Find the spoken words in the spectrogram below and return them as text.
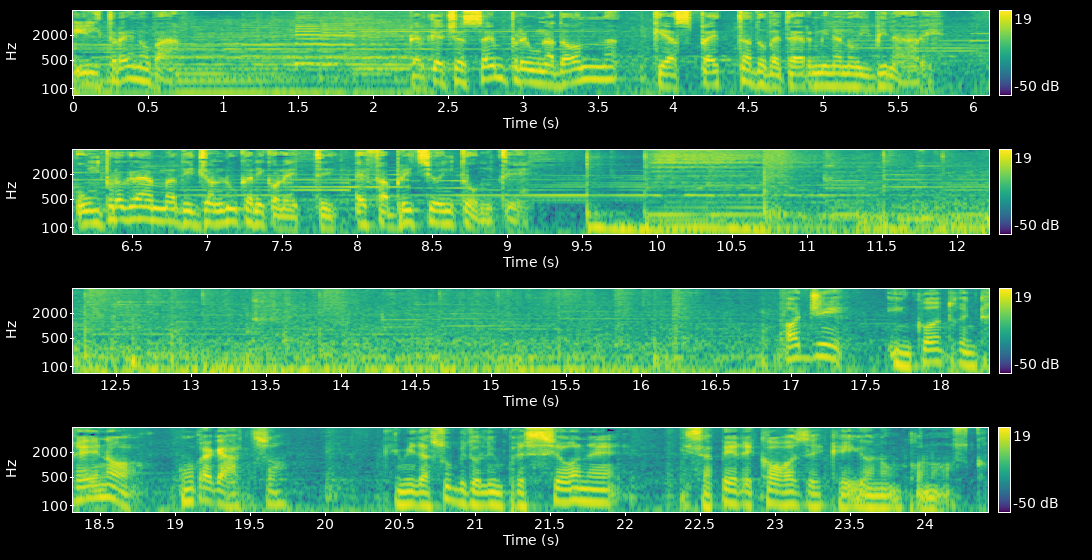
Il treno va perché c'è sempre una donna che aspetta dove terminano i binari. Un programma di Gianluca Nicoletti e Fabrizio Intonti. Oggi incontro in treno un ragazzo che mi dà subito l'impressione di sapere cose che io non conosco.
